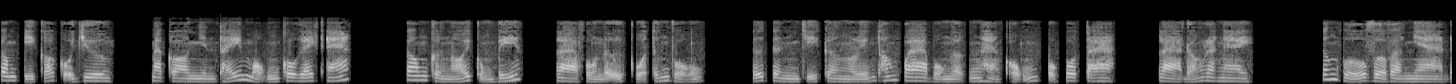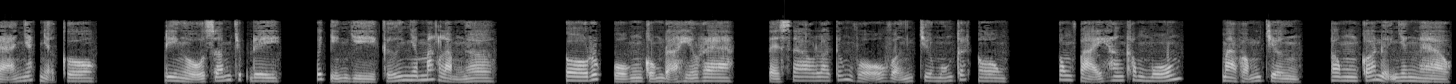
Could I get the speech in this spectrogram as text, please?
không chỉ có cổ dương, mà còn nhìn thấy một cô gái khác, không cần nói cũng biết, là phụ nữ của tấn vũ. Tử tình chỉ cần luyến thoáng qua bộ ngực hàng khủng của cô ta là đoán ra ngay. Tấn vũ vừa vào nhà đã nhắc nhở cô. Đi ngủ sớm chút đi, có chuyện gì cứ nhắm mắt làm ngơ. Cô rút cuộn cũng đã hiểu ra tại sao lo tướng vũ vẫn chưa muốn kết hôn. Không phải hắn không muốn, mà phỏng chừng không có nữ nhân nào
